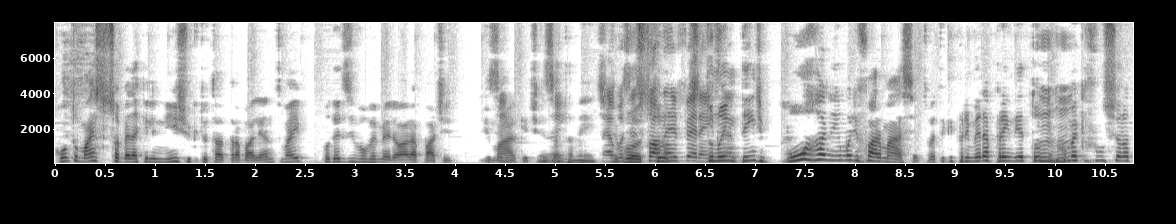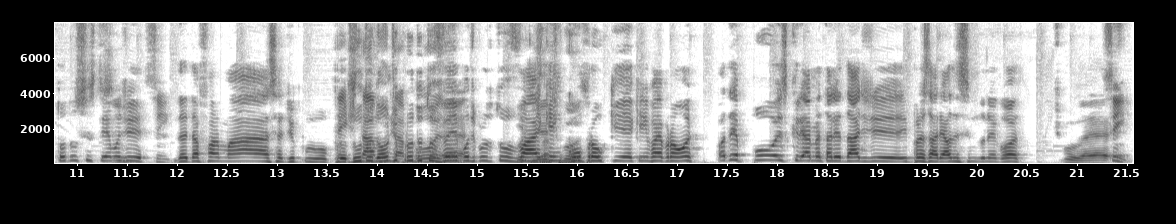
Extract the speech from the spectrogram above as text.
quanto mais tu souber daquele nicho que tu tá trabalhando, tu vai poder desenvolver melhor a parte de Sim, marketing. né? Exatamente. É, Tipo, você se torna tu, referência. Se tu não entende porra nenhuma de farmácia, tu vai ter que primeiro aprender tudo Uhum. como é que funciona todo o sistema Sim. de, Sim. da, da farmácia, de pro- produto, de onde o produto coisa, vem, é. pra onde o produto vai, quem tipo, compra o quê, quem vai pra onde, pra depois criar a mentalidade de empresarial em cima do negócio. Tipo, é, Sim,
